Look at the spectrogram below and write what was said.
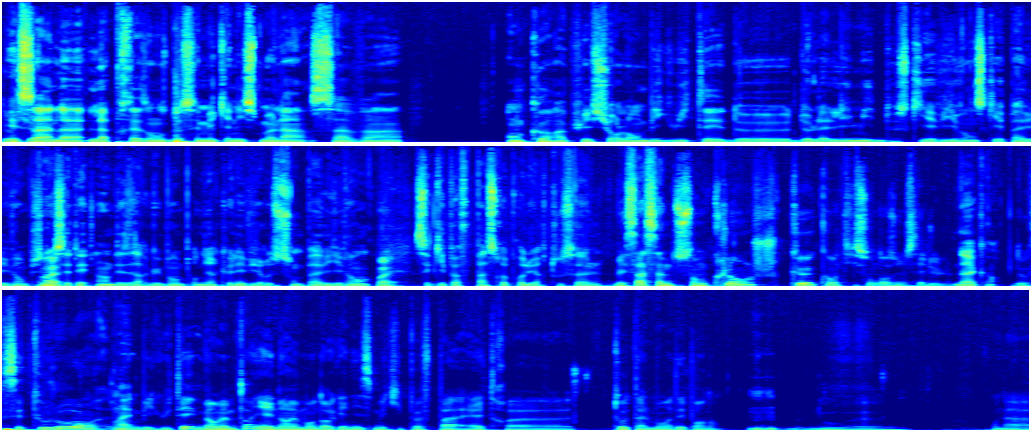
Donc, Et ça, euh, la, la présence de ces mécanismes-là, ça va encore appuyer sur l'ambiguïté de, de la limite de ce qui est vivant, ce qui n'est pas vivant, puisque Ouais. c'était un des arguments pour dire que les virus sont pas vivants, Ouais. c'est qu'ils peuvent pas se reproduire tout seuls. Mais ça, ça ne s'enclenche que quand ils sont dans une cellule. D'accord. Donc c'est toujours Ouais. l'ambiguïté, mais en même temps, il y a énormément d'organismes qui peuvent pas être euh, totalement indépendants. Mhm. Nous, euh, on a,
